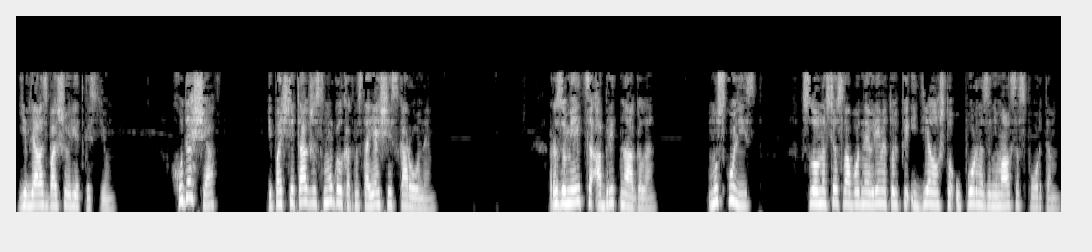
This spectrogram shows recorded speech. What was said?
являлось большой редкостью, худощав и почти так же смугл, как настоящие скороны разумеется, обрит наголо, мускулист, словно все свободное время только и делал, что упорно занимался спортом,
